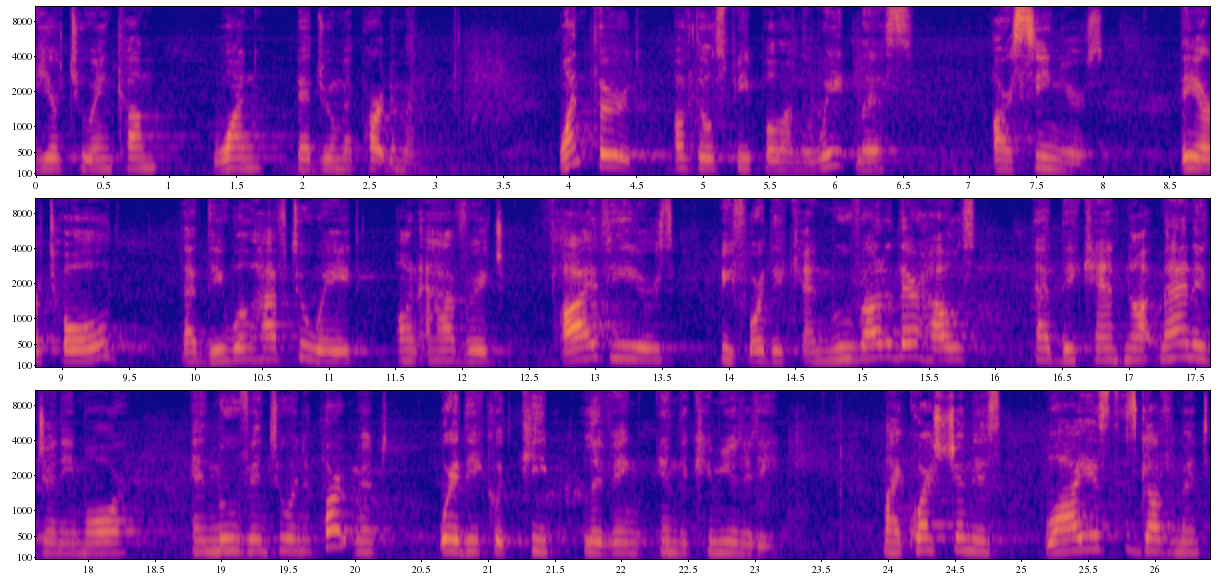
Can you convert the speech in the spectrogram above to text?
geared to income one-bedroom apartment. One-third of those people on the wait list are seniors. They are told that they will have to wait on average five years before they can move out of their house that they can't not manage anymore and move into an apartment where they could keep living in the community. My question is, why is this government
